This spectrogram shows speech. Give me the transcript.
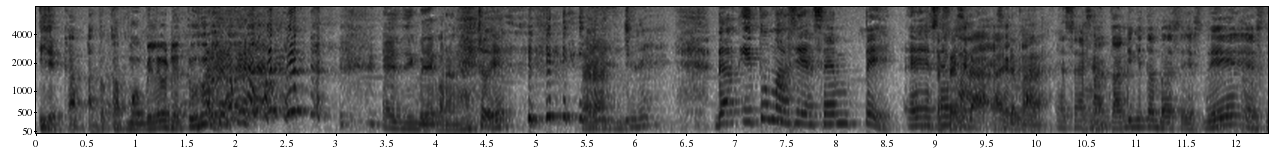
Iya kap atau kap mobilnya udah tua. Anjing banyak orang ngaco ya. Parah. anjir ya dan itu masih SMP eh SMA SMA. SMK SMA tadi kita bahas SD SD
